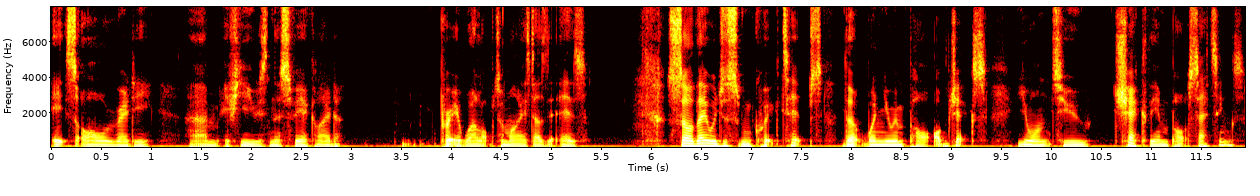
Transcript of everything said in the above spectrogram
it's already, um, if you're using the sphere collider, pretty well optimized as it is. So they were just some quick tips that when you import objects, you want to check the import settings,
